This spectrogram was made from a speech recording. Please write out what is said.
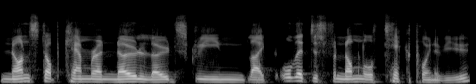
non-stop camera, no load screen, like all that just phenomenal tech point of view.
